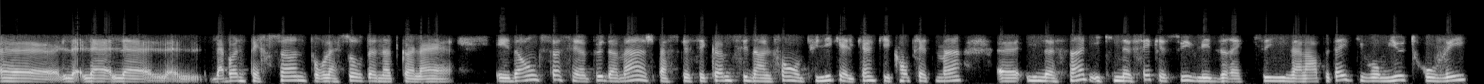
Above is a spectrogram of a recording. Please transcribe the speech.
euh, la, la, la, bonne personne pour la source de notre colère. Et donc, ça, c'est un peu dommage parce que c'est comme si, dans le fond, on punit quelqu'un qui est complètement euh, innocent et qui ne fait que suivre les directives. Alors, peut-être qu'il vaut mieux trouver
